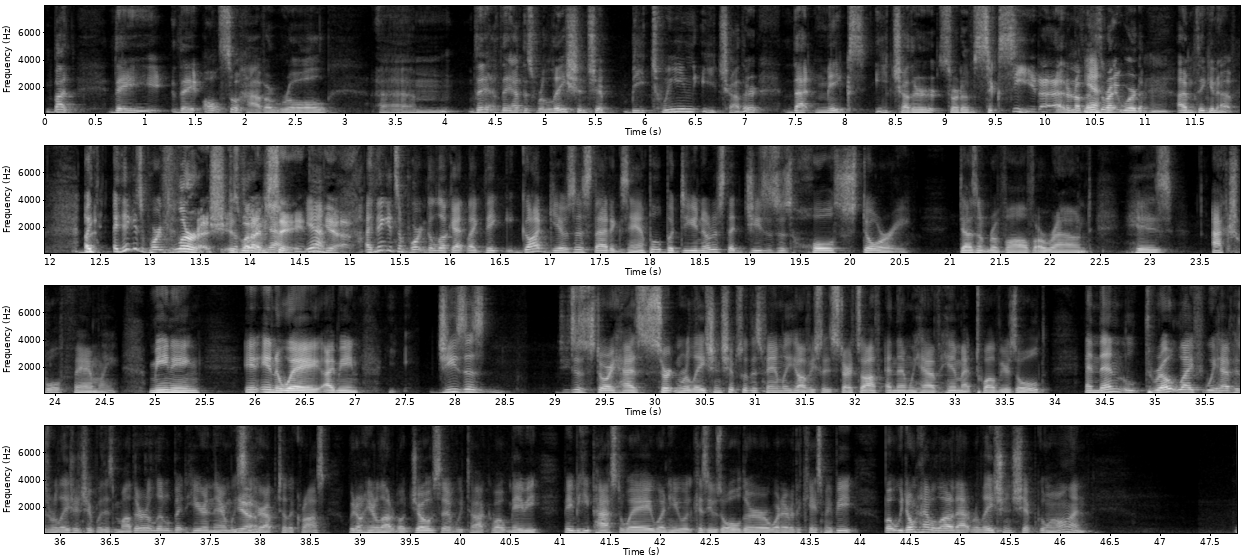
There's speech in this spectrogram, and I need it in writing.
But they they also have a role. Um, they they have this relationship between each other that makes each other sort of succeed. I I don't know if that's Yeah. the right word I'm thinking of. I, But I think it's important to flourish to is what I'm yeah, saying. Yeah. Yeah. I think it's important to look at like they, God gives us that example, but do you notice that Jesus' whole story doesn't revolve around his actual family? Meaning, in, in a way, I mean, Jesus. Jesus' story has certain relationships with his family. He obviously starts off, and then we have him at 12 years old, And then throughout life, we have his relationship with his mother a little bit here and there, and we Yeah. see her up to the cross. We don't hear a lot about Joseph. We talk about maybe maybe he passed away when he because he was older or whatever the case may be. But we don't have a lot of that relationship going on.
